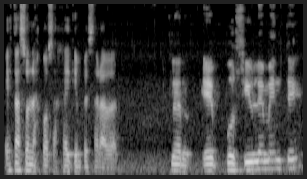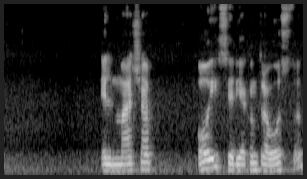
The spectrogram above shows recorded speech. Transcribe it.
Estas son las cosas que hay que empezar a ver. Claro, eh, posiblemente el matchup hoy sería contra Boston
